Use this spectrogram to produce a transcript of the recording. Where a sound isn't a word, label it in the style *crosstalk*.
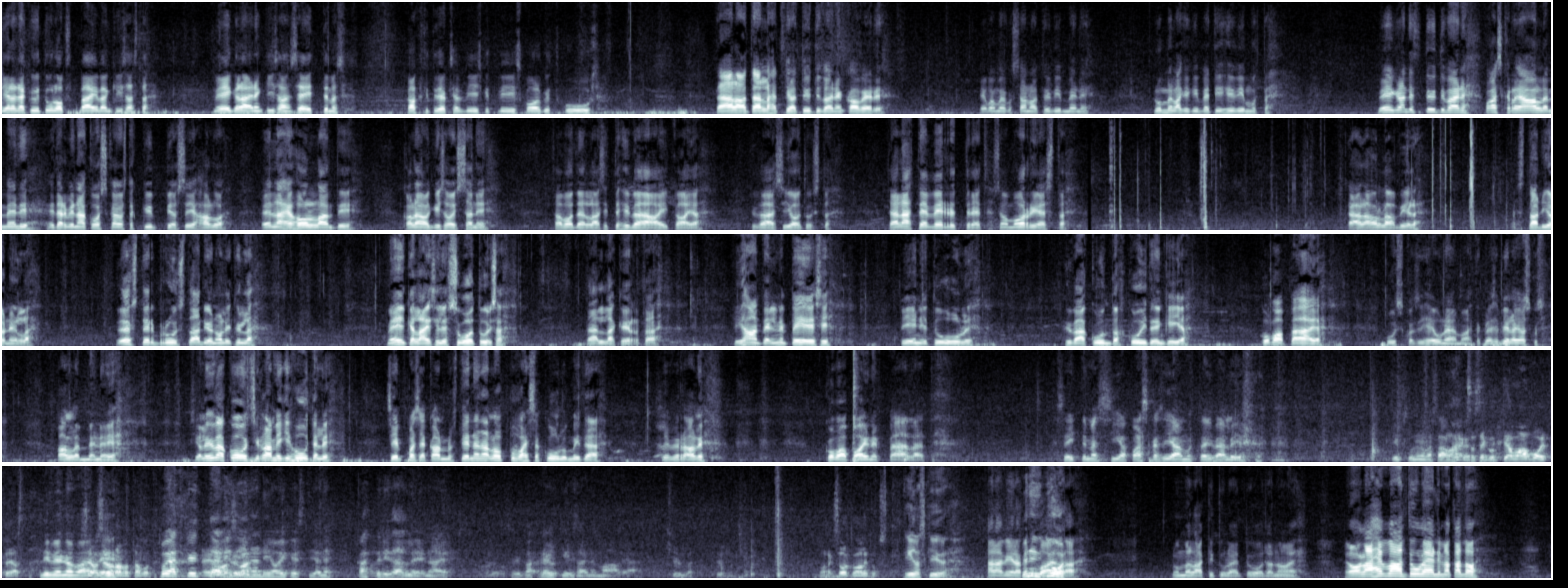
Siellä näkyy tulokset päivän kisasta. Meikäläinen kisan seitsemäs 29.55.36. Täällä on tällä hetkellä tyytyväinen kaveri. Ei voi muuta sanoa, että hyvin meni. Nummelakikin veti hyvin, mutta Meikäläinen tietysti tyytyväinen. Paskaraja alle meni. Ei tarvi enää koskaan josta kyppi, jos ei halua. En lähde Hollantiin Kalevan kisoissa, niin tavoitellaan sitten hyvää aikaa ja hyvää sijoitusta. Tää lähtee verrytteleet, se on morjesta. Täällä ollaan vielä stadionilla. Österbro stadion oli kyllä meikäläisille suotuisa tällä kertaa. Ihanteellinen peesi, pieni tuuli, hyvä kunto kuitenkin ja kova pää ja usko siihen unelmaan, että kyllä se vielä joskus alle menee. Siellä oli hyvä coachi, Ramikin huuteli, tsemppasi ja kannusti. En enää loppuvaiheessa kuulu mitään. Sen verran oli kova paine päällä. Että seitsemäs sija, paska sija, mutta ei väliä. Yksi unelma saavutettu. 8 sekuntia vaan voittajasta. Nimenomaan. Se on niin. seuraava tavoite. Pojat kyttäili hyvä. siinä niin oikeesti ja ne katteli tälleen näin. Se oli reilu kinsainen maali. Kyllä, kyllä. Onneksi olkoon alitukset. Kiitos, kiitos. Älä vielä Meni kuvaillaan. Nummelakki tulee tuota noin. Joo, lähde vaan tulee, niin mä katon.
